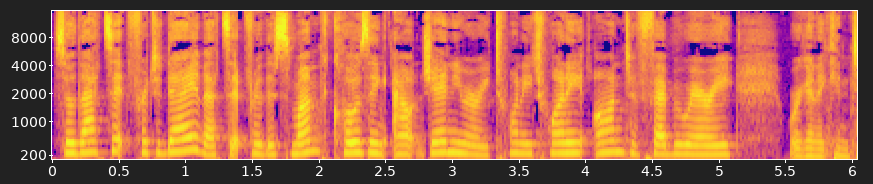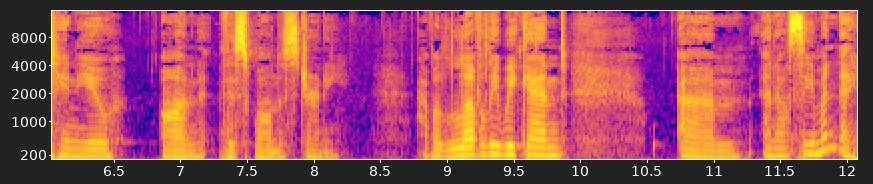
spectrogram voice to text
So that's it for today. That's it for this month. Closing out January 2020 on to February. We're going to continue on this wellness journey. Have a lovely weekend. Um, and I'll see you Monday.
